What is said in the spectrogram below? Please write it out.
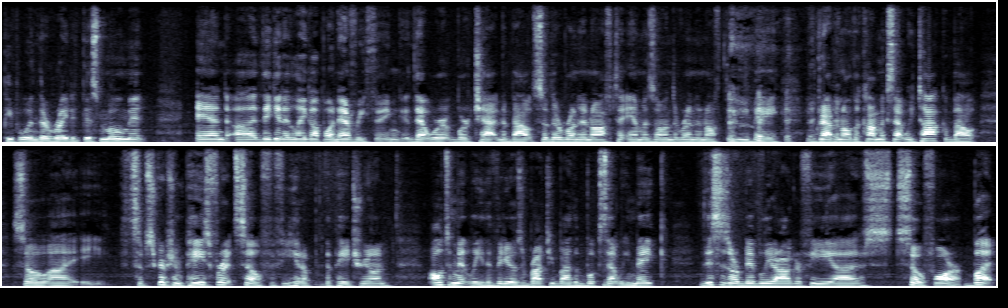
people in there right at this moment and uh, they get a leg up on everything that we're, we're chatting about. So they're running off to Amazon, they're running off to eBay, and grabbing all the comics that we talk about. So uh, subscription pays for itself if you hit up the Patreon. Ultimately, the videos are brought to you by the books that we make. This is our bibliography uh, so far, but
